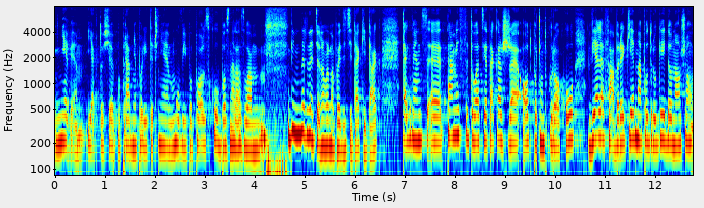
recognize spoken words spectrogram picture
nie wiem, jak to się poprawnie politycznie mówi po polsku, bo znalazłam w internecie, że można powiedzieć i tak, i tak. Tak więc e, tam jest sytuacja taka, że od początku roku wiele fabryk, jedna po drugiej, donoszą,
